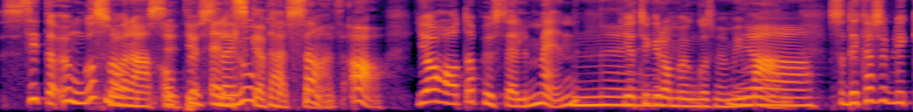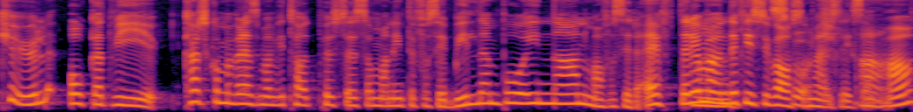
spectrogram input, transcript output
sitta och umgås Så med varandra mysigt. och pussla ihop det här tillsammans. Ja, jag hatar pussel men jag tycker om att umgås med min Ja. man. Så det kanske blir kul och att vi kanske kommer överens om att vi tar ett pussel som man inte får se bilden på innan, man får se det efter. Ja, men det finns ju vad som Svårt. helst. Liksom. Ja. Ja.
